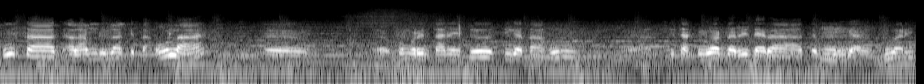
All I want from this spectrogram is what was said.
pusat Alhamdulillah kita olah pemerintahan itu tiga tahun bisa keluar dari daerah tertinggal. 2000.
